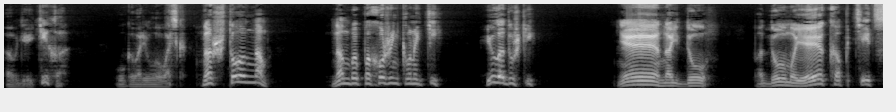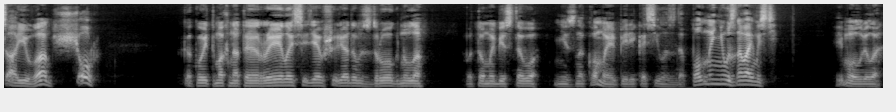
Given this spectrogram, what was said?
Авдей, тихо, — уговорил Васька. — На что он нам? Нам бы похоженького найти. И ладушки. — Не найду. Подумай, эка птица, Иван Щур. Какое-то мохнатое рыло, сидевшее рядом, вздрогнуло. Потом и без того незнакомое перекосилось до полной неузнаваемости и молвила,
